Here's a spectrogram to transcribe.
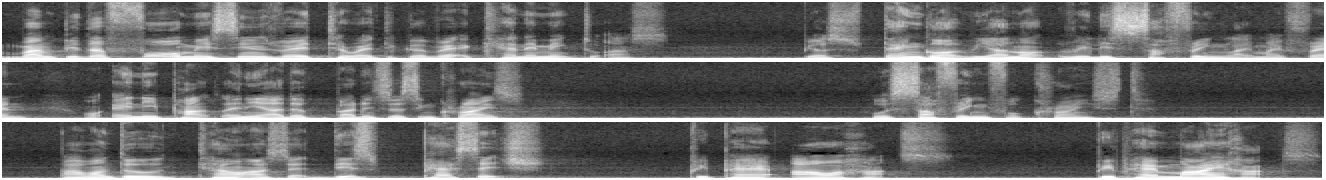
1 Peter 4 may seem very theoretical, very academic to us. Because thank God we are not really suffering like my friend or any part, any other brothers in Christ who are suffering for Christ. But I want to tell us that this passage prepare our hearts, prepare my hearts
